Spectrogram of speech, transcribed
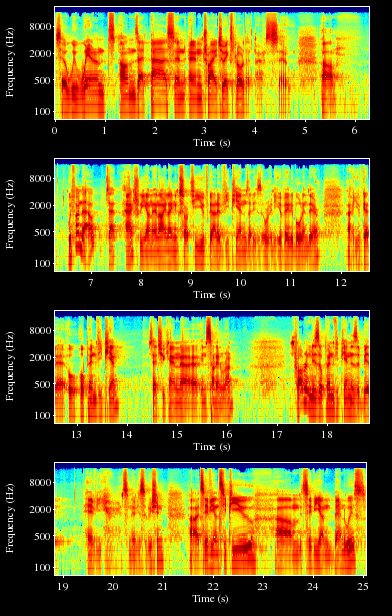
So we went on that path and, and tried to explore that path. So um, we found out that actually on NI Linux RT, you've got a VPN that is already available in there. Uh, you've got an OpenVPN that you can uh, install and run. Problem is OpenVPN is a bit heavy. It's a heavy solution. Uh, it's heavy on CPU, um, it's heavy on bandwidth.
